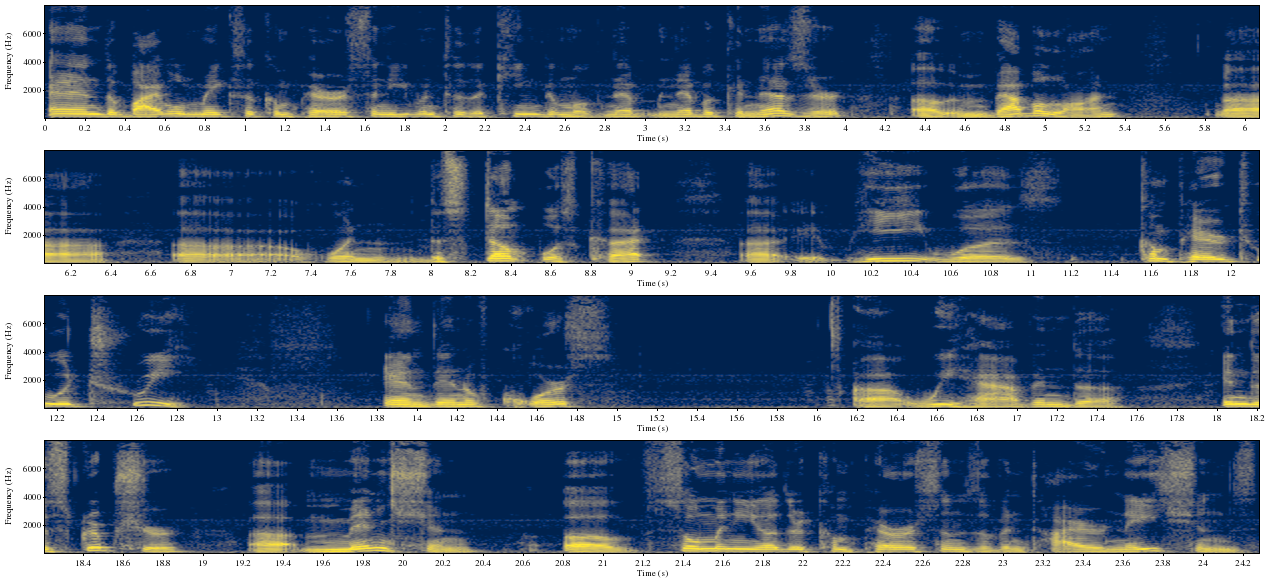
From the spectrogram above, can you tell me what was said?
And the Bible makes a comparison even to the kingdom of Nebuchadnezzar uh, in Babylon uh, uh, when the stump was cut. Uh, he was compared to a tree. And then, of course, uh, we have in the in the scripture uh, mention of so many other comparisons of entire nations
